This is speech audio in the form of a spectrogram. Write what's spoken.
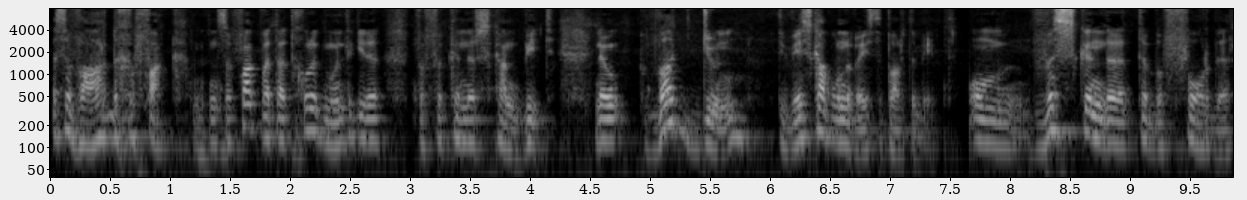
is 'n waardige vak. Dit is 'n vak wat dat groot moontlikhede vir vir kinders kan bied. Nou wat doen die Weskaap Onderwysdepartement om wiskunde te bevorder.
